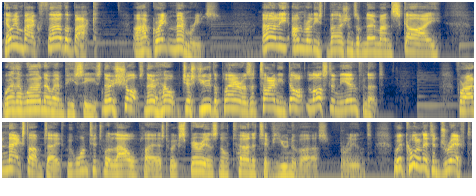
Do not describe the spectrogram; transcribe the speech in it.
Going back further back, I have great memories. Early unreleased versions of No Man's Sky where there were no NPCs, no shops, no help, just you, the player, as a tiny dot lost in the infinite. For our next update, we wanted to allow players to experience an alternative universe. Brilliant. We're calling it Adrift.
